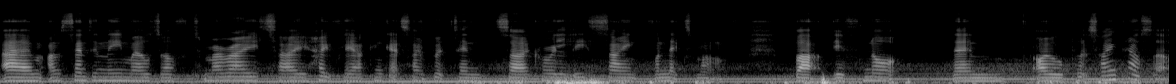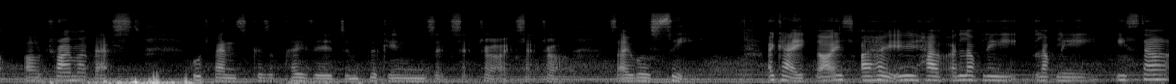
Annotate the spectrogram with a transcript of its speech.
Um, I'm sending the emails off tomorrow so hopefully I can get something booked in so I can release something for next month. But if not then I will put something else up. I'll try my best all depends because of COVID and bookings etc etc so we'll see Okay, guys, I hope you have a lovely, lovely Easter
